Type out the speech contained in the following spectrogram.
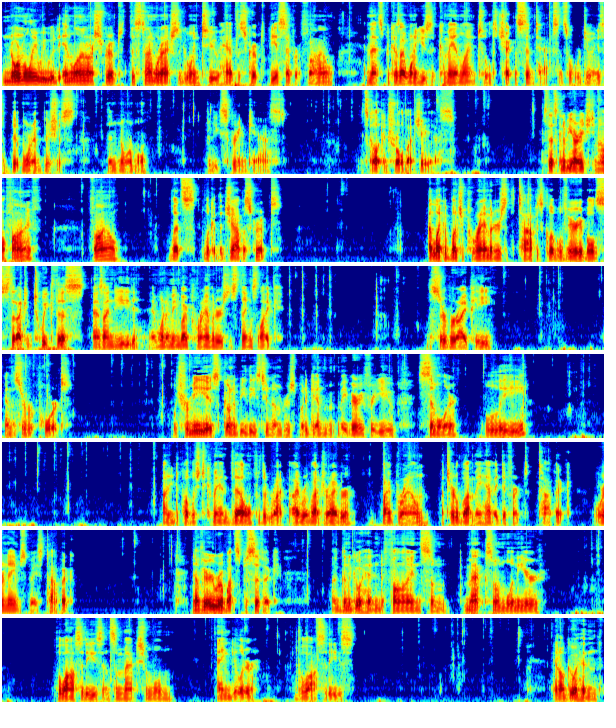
Normally we would inline our script. This time we're actually going to have the script be a separate file, and that's because I want to use the command line tool to check the syntax, since what we're doing is a bit more ambitious than normal for the screencast. Let's call it control.js. So that's going to be our HTML5 file. Let's look at the JavaScript. I'd like a bunch of parameters at the top as global variables so that I can tweak this as I need. And what I mean by parameters is things like the server IP and the server port, which for me is going to be these two numbers, but again, may vary for you. Similarly, I need to publish to command vel for the iRobot driver by Brown. A Turtlebot may have a different topic or a namespace topic. Now, very robot specific, I'm going to go ahead and define some maximum linear velocities and some maximum angular velocities. And I'll go ahead and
